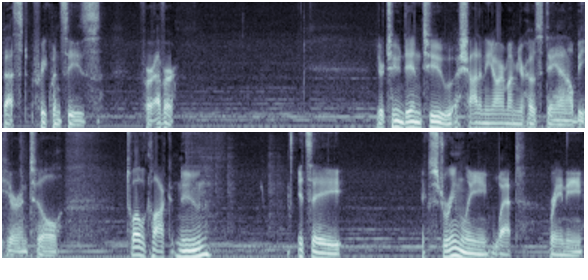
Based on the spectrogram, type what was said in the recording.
Best frequencies forever. You're tuned in to A Shot in the Arm. I'm your host, Dan. I'll be here until 12 o'clock noon. It's a extremely wet, rainy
